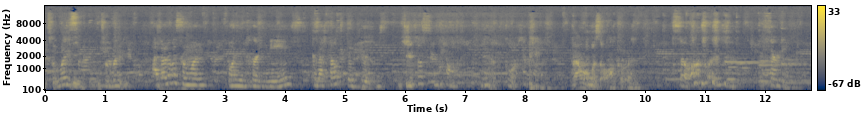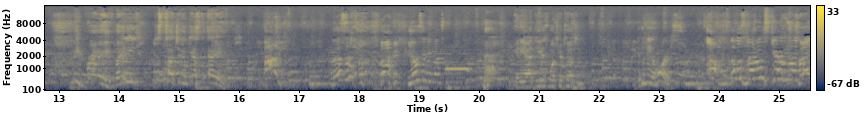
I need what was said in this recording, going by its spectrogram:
It's a lady. It's a lady. I thought it was someone on her knees because I felt big boobs. She feels small. Yeah, of course. Okay. That one was awkward. So awkward. 30. Be brave, lady. Just touch it and guess the age. you don't see me much. Any ideas what you're touching? It could be a horse. Oh, no, it's not. Don't scare me like that.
